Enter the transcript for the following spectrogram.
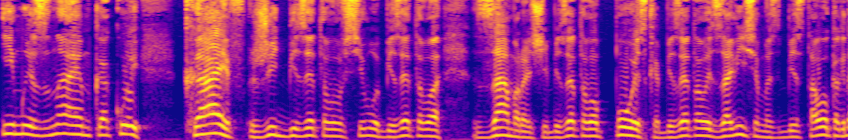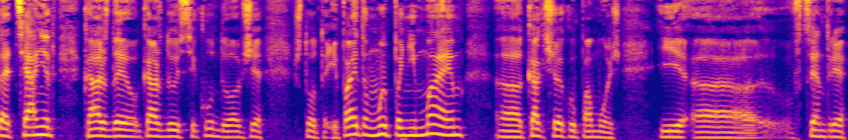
И мы знаем, какой кайф жить без этого всего, без этого заморочи, без этого поиска, без этого зависимости, без того, когда тянет каждую, каждую секунду вообще что-то. И поэтому мы понимаем, э, как человеку помочь. И э, в центре,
